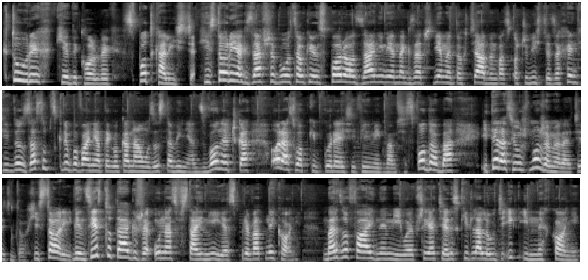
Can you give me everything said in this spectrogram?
których kiedykolwiek spotkaliście. Historii jak zawsze było całkiem sporo, zanim jednak zaczniemy, to chciałabym Was oczywiście zachęcić do zasubskrybowania tego kanału, zostawienia dzwoneczka oraz łapki w górę, jeśli filmik Wam się spodoba. I teraz już możemy lecieć do historii. Więc jest to tak, że u nas w stajni jest prywatny koń. Bardzo fajny, miły, przyjacielski dla ludzi i innych koni,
